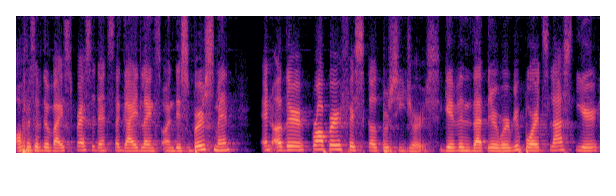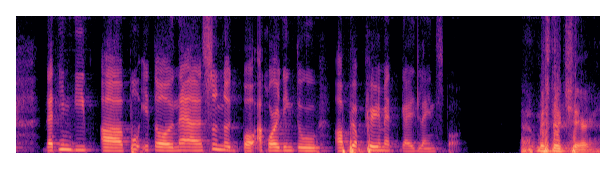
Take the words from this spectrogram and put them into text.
Office of the Vice President sa guidelines on disbursement and other proper fiscal procedures, given that there were reports last year that hindi uh, po ito na sunod po according to uh, procurement guidelines po? Mr. Chair,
